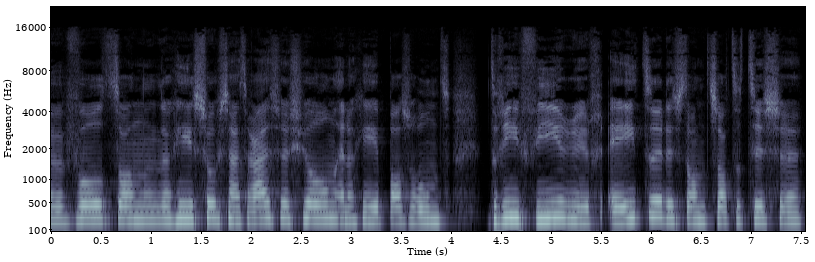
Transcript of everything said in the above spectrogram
bijvoorbeeld dan, dan ging je soms naar het radiostation en dan ging je pas rond drie, vier uur eten. Dus dan zat er tussen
